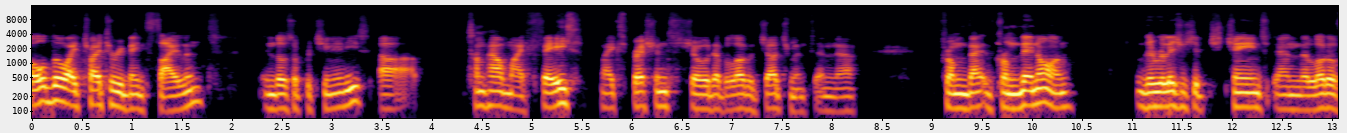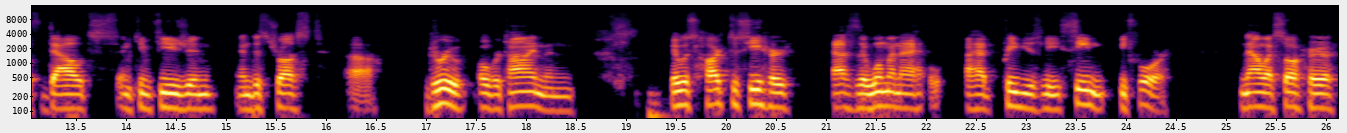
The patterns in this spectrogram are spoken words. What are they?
although i tried to remain silent in those opportunities uh, somehow my face my expressions showed up a lot of judgment. And uh, from that from then on the relationship changed and a lot of doubts and confusion and distrust uh, grew over time, and it was hard to see her as the woman I I had previously seen before. Now I saw her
